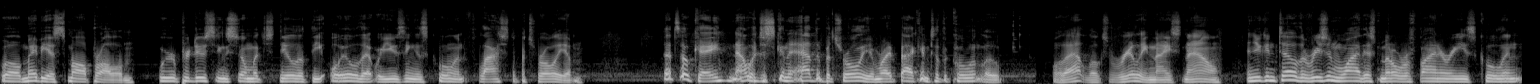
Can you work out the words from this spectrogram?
well, maybe a small problem. We were producing so much steel that the oil that we're using as coolant flashed to petroleum. That's okay. Now we're just going to add the petroleum right back into the coolant loop. Well, that looks really nice now. And you can tell the reason why this metal refinery's coolant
